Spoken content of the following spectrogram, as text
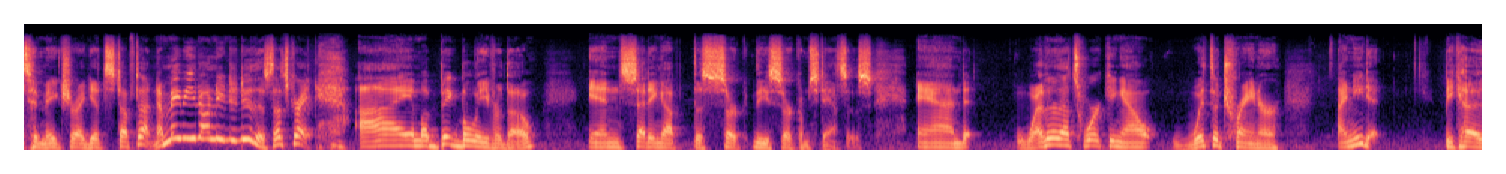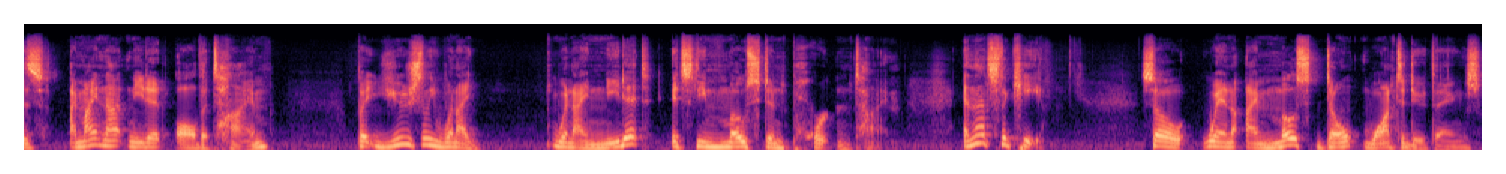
to make sure I get stuff done. Now, maybe you don't need to do this. That's great. I am a big believer, though, in setting up the cir- these circumstances. And whether that's working out with a trainer, I need it because I might not need it all the time, but usually when I when I need it, it's the most important time. And that's the key. So when I most don't want to do things,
